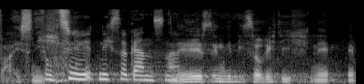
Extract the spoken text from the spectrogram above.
weiß nicht. Funktioniert nicht so ganz, ne? Nee, ist irgendwie nicht so richtig. Nee, nee.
